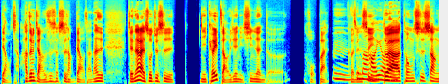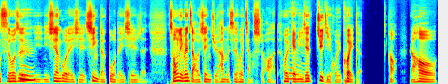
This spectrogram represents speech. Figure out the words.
调查。他这边讲的是市场调查，但是简单来说，就是你可以找一些你信任的伙伴，嗯，可能是、啊、对啊，同事、上司，或是你你信任过的一些、嗯、信得过的一些人，从里面找一些你觉得他们是会讲实话的，会给你一些具体回馈的。好，然后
